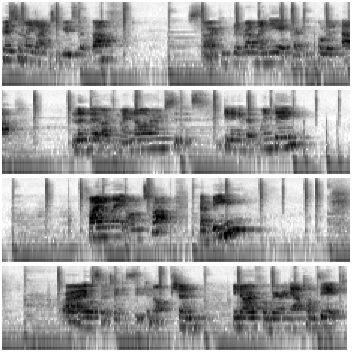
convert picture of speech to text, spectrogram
personally like to use a buff. So I can put it around my neck, I can pull it up a little bit over my nose if it's getting a bit windy. Finally, on top, a beanie. Or I also take a second option, you know, for wearing out on deck.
